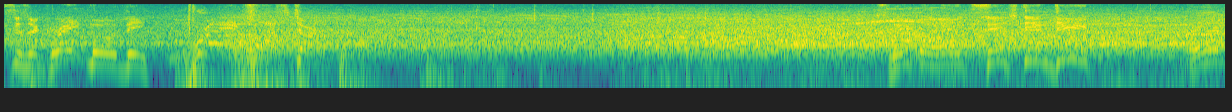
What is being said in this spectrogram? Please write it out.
This is a great move. The Brainbuster. Sleeper hold cinched in deep. And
